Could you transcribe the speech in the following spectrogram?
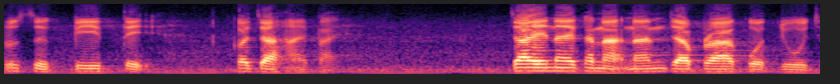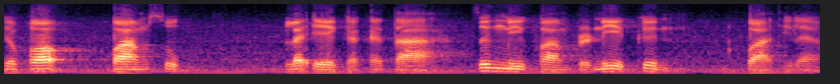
รู้สึกปีติก็จะหายไป ใจในขณะนั้นจะปรากฏอยู่เฉพาะความสุข และเอกคตา ซึ่งมีความประณีตขึ้นกว่าที่แล้ว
